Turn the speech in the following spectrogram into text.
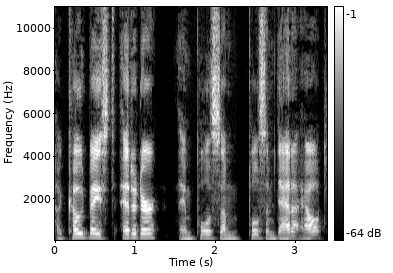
a code-based editor and pull some pull some data out.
